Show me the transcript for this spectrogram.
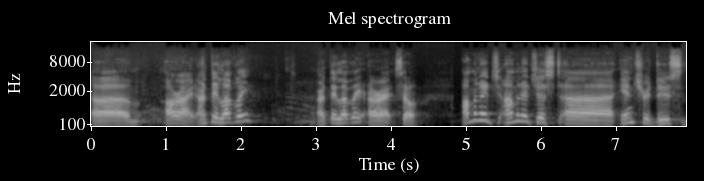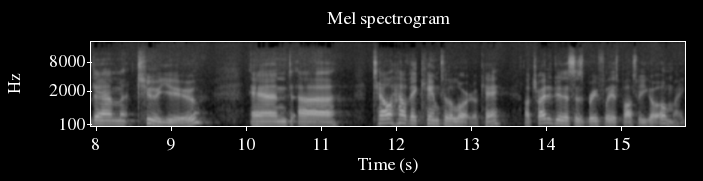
um, all right. Aren't they lovely? Aren't they lovely? All right. So, I'm going to I'm gonna just uh, introduce them to you and uh, tell how they came to the Lord, okay? I'll try to do this as briefly as possible. You go, oh my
